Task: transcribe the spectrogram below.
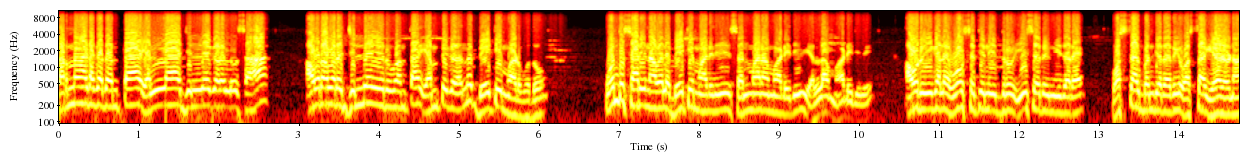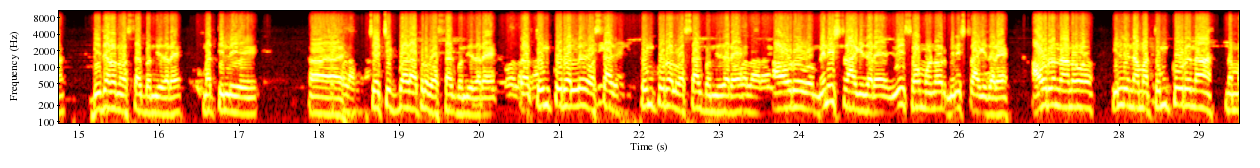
ಕರ್ನಾಟಕದಂತ ಎಲ್ಲಾ ಜಿಲ್ಲೆಗಳಲ್ಲೂ ಸಹ ಅವರವರ ಜಿಲ್ಲೆ ಇರುವಂತ ಎಂ ಪಿಗಳನ್ನು ಭೇಟಿ ಮಾಡುವುದು. ಒಂದು ಸಾರಿ ನಾವೆಲ್ಲ ಭೇಟಿ ಮಾಡಿದೀವಿ ಸನ್ಮಾನ ಮಾಡಿದೀವಿ ಎಲ್ಲ ಮಾಡಿದೀವಿ. ಅವರು ಈಗಲೇ ಹೋದ ಸತಿನೂ ಇದ್ರು ಈ ಸರಿ ಇದ್ದಾರೆ. ಹೊಸ್ದಾಗಿ ಬಂದಿರೋರಿಗೆ ಹೊಸ್ದಾಗಿ ಹೇಳೋಣ. ಬೀದರನ್ನು ಹೊಸ್ದಾಗಿ ಬಂದಿದ್ದಾರೆ. ಮತ್ತಿಲ್ಲಿ ಆ, ಚಿಕ್ಕಬಳ್ಳಾಪುರ ಹೊಸ್ದಾಗಿ ಬಂದಿದ್ದಾರೆ. ತುಮಕೂರಲ್ಲೂ ಹೊಸ್ದಾಗಿ ತುಮಕೂರಲ್ಲಿ ಹೊಸ್ದಾಗಿ ಬಂದಿದ್ದಾರೆ. ಅವರು ಮಿನಿಸ್ಟರ್ ಆಗಿದ್ದಾರೆ. ವಿ ಸೋಮಣ್ಣವ್ರು ಮಿನಿಸ್ಟರ್ ಆಗಿದ್ದಾರೆ. ಅವರು ನಾನು ಇಲ್ಲಿ ನಮ್ಮ ತುಮಕೂರಿನ ನಮ್ಮ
